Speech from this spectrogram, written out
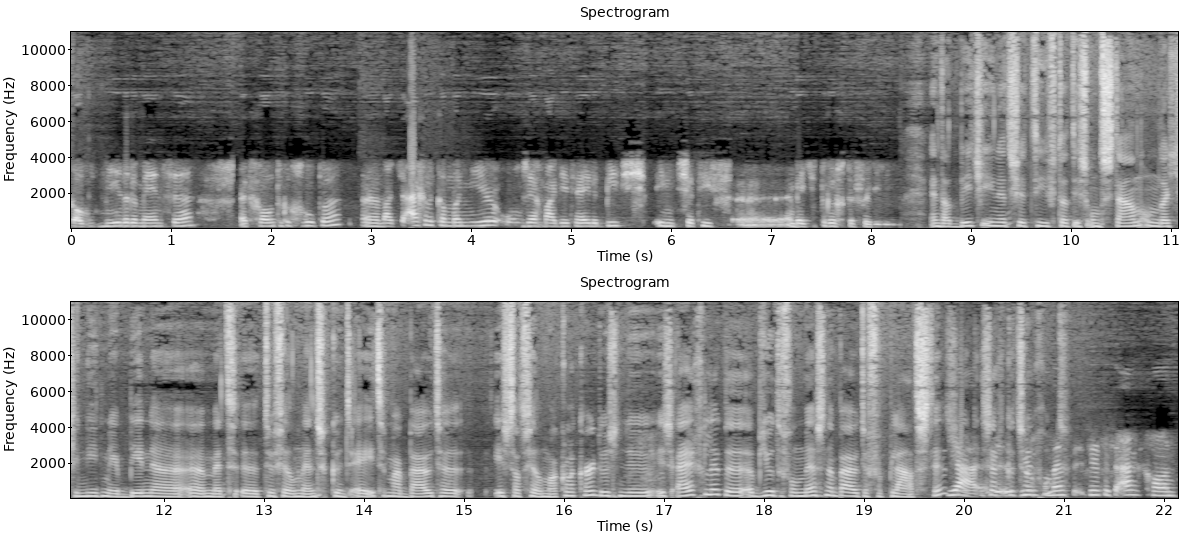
Ook meerdere mensen met grotere groepen. Uh, maar het is eigenlijk een manier om zeg maar, dit hele beach-initiatief een beetje terug te verdienen. En dat beach-initiatief dat is ontstaan omdat je niet meer binnen met te veel mensen kunt eten, maar buiten is dat veel makkelijker. Dus nu is eigenlijk de A Beautiful Mess naar buiten verplaatst. Hè? Ja, zeg ik het zo goed? Mess, dit is eigenlijk gewoon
